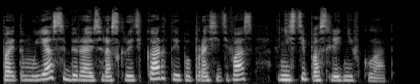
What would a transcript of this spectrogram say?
Поэтому я собираюсь раскрыть карты и попросить вас внести последний вклад.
